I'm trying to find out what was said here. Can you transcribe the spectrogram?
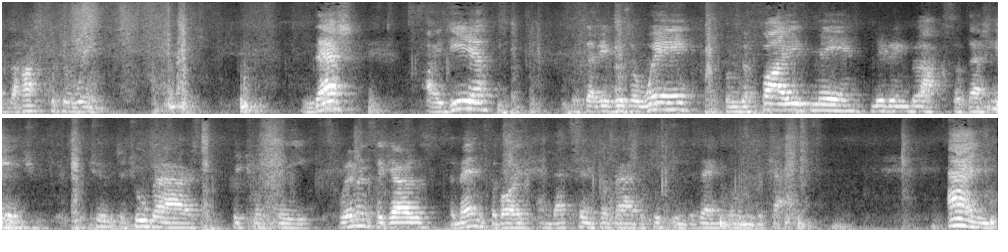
of the hospital wing. That idea is that it was away from the five main living blocks of that age. The two bars, which was the women's, the girls, the men's, the boys, and that central bar, the kitchen, the dining room, the chat. And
